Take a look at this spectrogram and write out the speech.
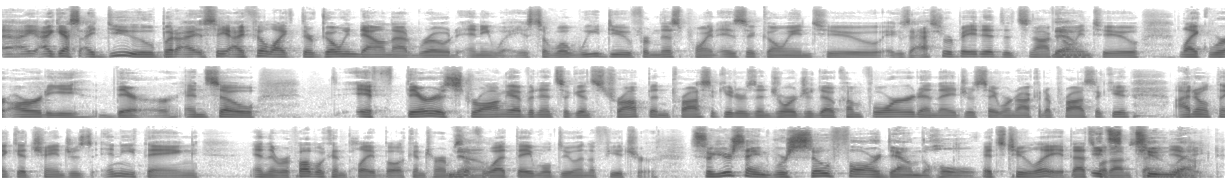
I, I guess I do, but I say I feel like they're going down that road anyway. So what we do from this point is it going to exacerbate it? It's not Yeah. going to like we're already there, and so if there is strong evidence against Trump and prosecutors in Georgia don't come forward and they just say we're not going to prosecute, I don't think it changes anything in the Republican playbook in terms of what they will do in the future. So you're saying we're so far down the hole It's too late. That's what I'm saying. It's too late. Yeah.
